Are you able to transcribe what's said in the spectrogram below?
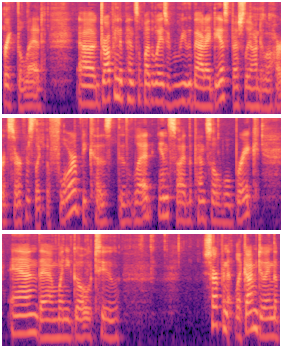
break the lead. Uh, dropping the pencil, by the way, is a really bad idea, especially onto a hard surface like the floor, because the lead inside the pencil will break. And then when you go to sharpen it like I'm doing, the,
